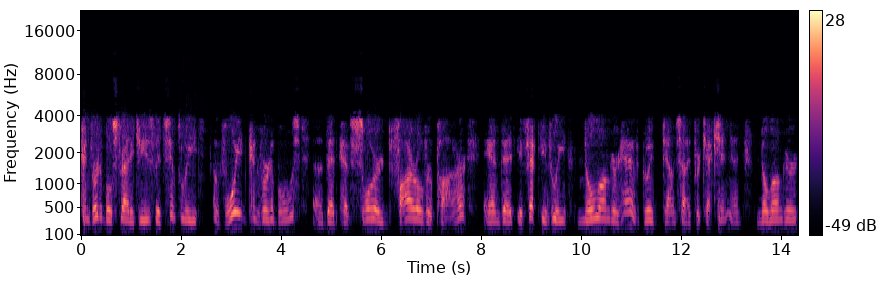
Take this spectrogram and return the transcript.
convertible strategies that simply avoid convertibles uh, that have soared far over par and that effectively no longer have good downside protection and no longer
